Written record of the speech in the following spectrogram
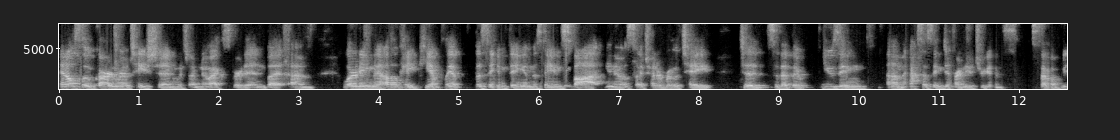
and also garden rotation which i'm no expert in but um, learning that okay you can't plant the same thing in the same spot you know so i try to rotate to so that they're using um, accessing different nutrients so yeah.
